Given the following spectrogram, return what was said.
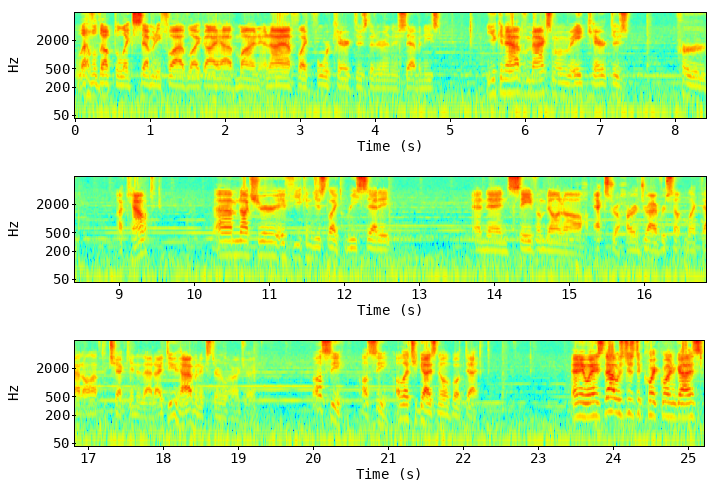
leveled up to like 75 like I have mine. And I have like four characters that are in their 70s. You can have a maximum of eight characters per account. I'm not sure if you can just like reset it and then save them on a extra hard drive or something like that. I'll have to check into that. I do have an external hard drive. I'll see. I'll see. I'll let you guys know about that. Anyways, that was just a quick one, guys.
